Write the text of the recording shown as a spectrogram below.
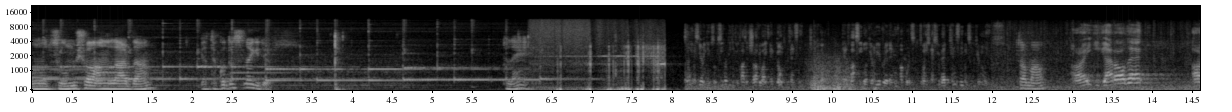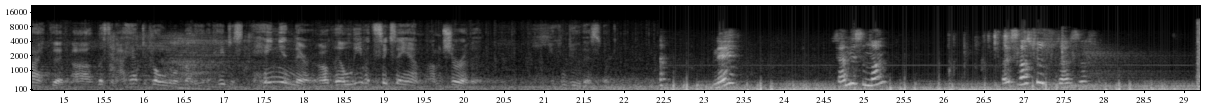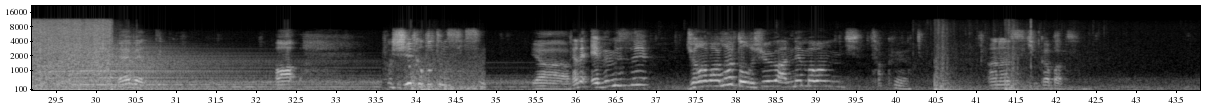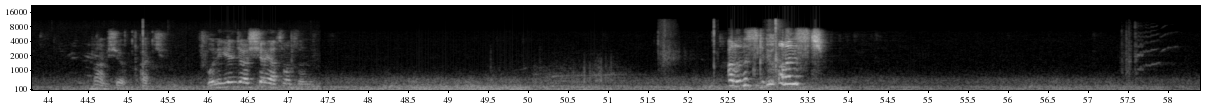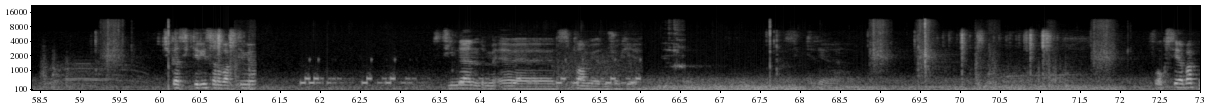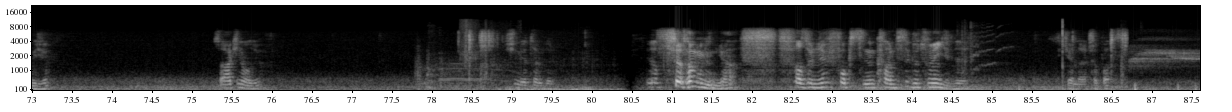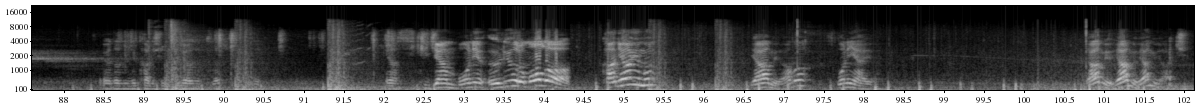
Unutulmuş o anılardan yatak odasına gidiyoruz. Play. Tamam. All right, you got all that? All right, good. Uh, listen, I have to go, little buddy. Okay, just hang in there. Uh, they'll leave at 6 a.m. I'm sure of it. You can do this. Ne? Sen nesin lan? Halüsinasyonsun sen halüsinasyon. Evet. Aa. Işığı kapatını siksin. Ya. Yani evimizde canavarlar dolaşıyor ve annem babam hiç takmıyor. Ananı sikim kapat. Tamam bir şey yok aç. Bonnie gelince aşağı yatmak zorundayım. Ananı sikim. Ananı sikim. Çıka siktir git sana vaktim yok. Steam'den eee spam yiyorum çok iyi. Siktir ya. Foxy'ye bakmayacağım. Sakin oluyor. Şimdi yatabilirim. Biraz sıradan bugün ya. Az önce Foxy'nin kancısı götüme girdi. Sikerler kapat. Evet az önce tecavüz ettiler. Ya sikeceğim Bonnie ölüyorum oğlum. Kan yağıyor mu? Yağmıyor ama Bonnie yağıyor. Yağmıyor, yağmıyor, yağmıyor. Aç.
